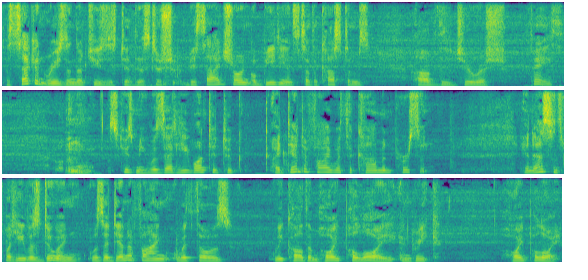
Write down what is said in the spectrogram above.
The second reason that Jesus did this, to sh- besides showing obedience to the customs of the Jewish faith, excuse me, was that he wanted to identify with the common person. In essence, what he was doing was identifying with those, we call them hoi polloi in Greek. Hoi polloi.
